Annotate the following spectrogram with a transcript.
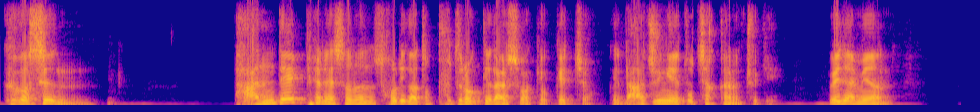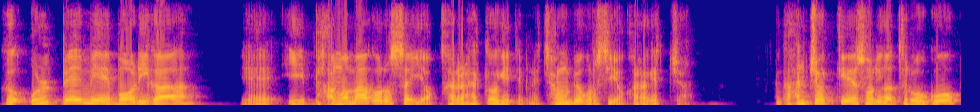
그것은 반대편에서는 소리가 더 부드럽게 날 수밖에 없겠죠. 나중에 도착하는 쪽이. 왜냐하면 그 올빼미의 머리가 예, 이 방어막으로서의 역할을 할 거기 때문에 장벽으로서의 역할을 하겠죠. 그러니까 한쪽 귀에 소리가 들어오고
